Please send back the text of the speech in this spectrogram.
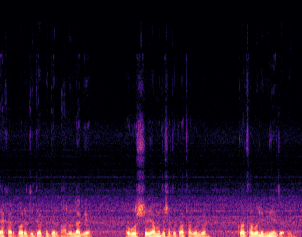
দেখার পরে যদি আপনাদের ভালো লাগে, অবশ্যই আমাদের সাথে কথা বলবেন। কথা বলে নিয়ে যাবেন।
